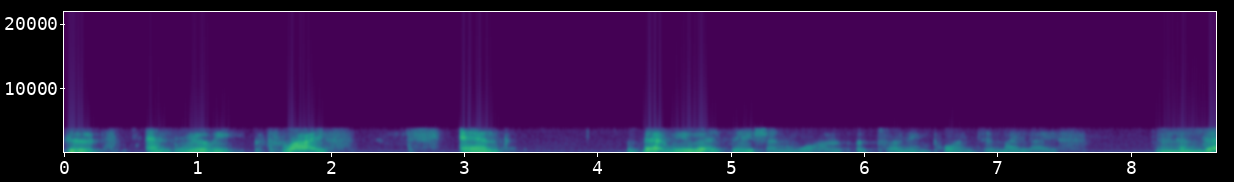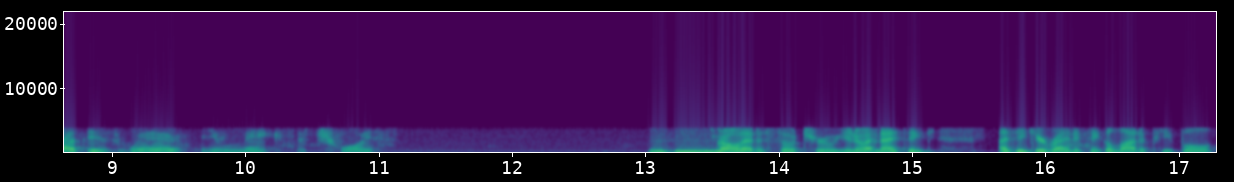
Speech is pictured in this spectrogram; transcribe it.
good and really thrive. And that realization was a turning point in my life. Mm. And that is where you make the choice Mm-hmm. Oh, that is so true. You know, and I think I think you're right. I think a lot of people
